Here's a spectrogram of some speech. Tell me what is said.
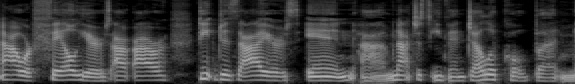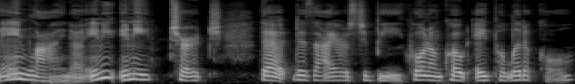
our failures, our, our deep desires in um, not just evangelical but mainline, uh, any any church that desires to be quote unquote apolitical.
